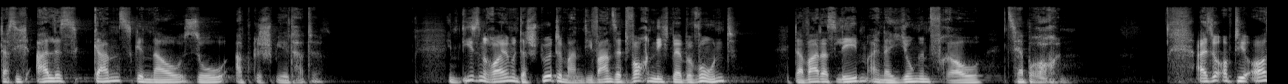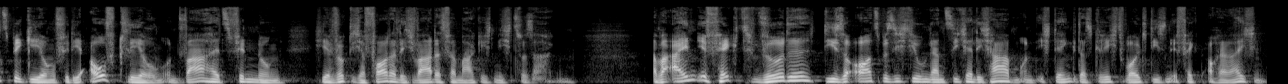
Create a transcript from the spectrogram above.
dass sich alles ganz genau so abgespielt hatte. In diesen Räumen, das spürte man, die waren seit Wochen nicht mehr bewohnt, da war das Leben einer jungen Frau zerbrochen. Also ob die Ortsbegehung für die Aufklärung und Wahrheitsfindung hier wirklich erforderlich war, das vermag ich nicht zu sagen. Aber einen Effekt würde diese Ortsbesichtigung ganz sicherlich haben und ich denke, das Gericht wollte diesen Effekt auch erreichen.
